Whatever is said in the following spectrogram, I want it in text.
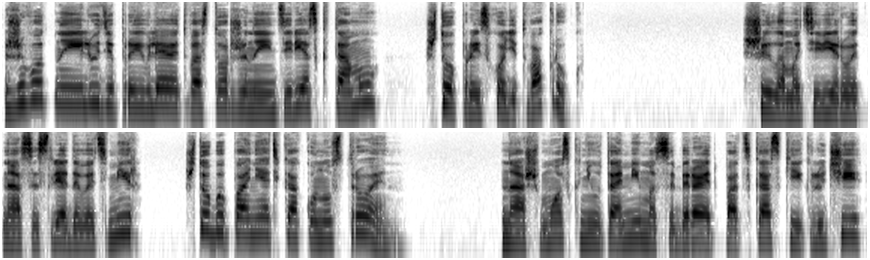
животные и люди проявляют восторженный интерес к тому, что происходит вокруг. Шила мотивирует нас исследовать мир, чтобы понять, как он устроен. Наш мозг неутомимо собирает подсказки и ключи,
